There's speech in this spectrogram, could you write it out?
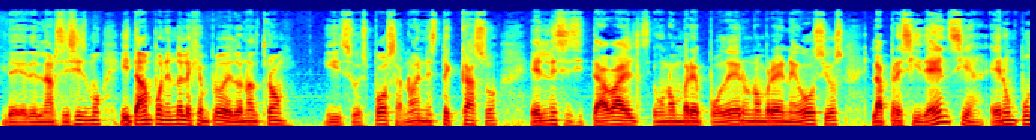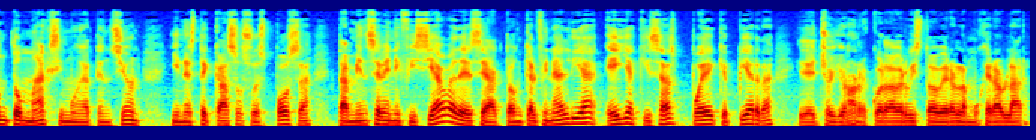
de, del narcisismo y estaban poniendo el ejemplo de Donald Trump y su esposa, ¿no? En este caso, él necesitaba un hombre de poder, un hombre de negocios, la presidencia era un punto máximo de atención y en este caso su esposa también se beneficiaba de ese acto, aunque al final del día ella quizás puede que pierda, y de hecho yo no recuerdo haber visto a ver a la mujer hablar,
